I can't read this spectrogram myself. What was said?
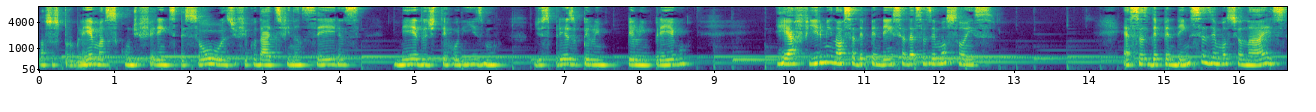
nossos problemas com diferentes pessoas, dificuldades financeiras, medo de terrorismo, desprezo pelo, pelo emprego, reafirmem nossa dependência dessas emoções. Essas dependências emocionais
